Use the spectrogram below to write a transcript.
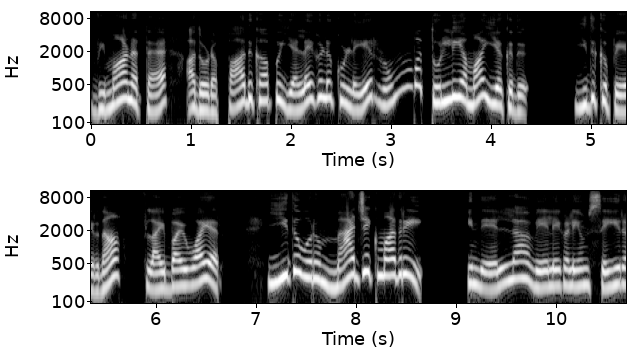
விமானத்தை அதோட பாதுகாப்பு எல்லைகளுக்குள்ளேயே ரொம்ப துல்லியமா இயக்குது. இதுக்கு பேர் தான் ஃப்ளை பை ஒயர் இது ஒரு மேஜிக் மாதிரி. இந்த எல்லா வேலைகளையும் செய்யற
